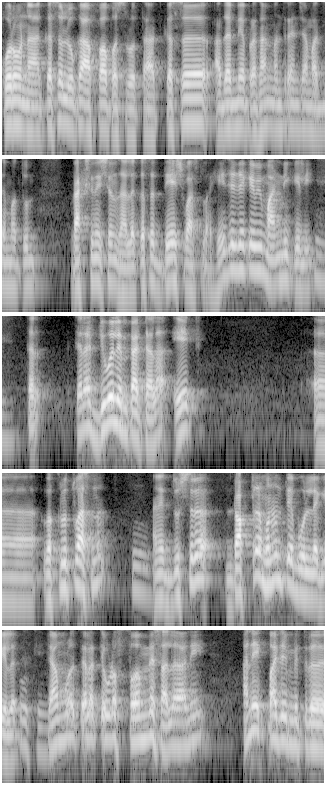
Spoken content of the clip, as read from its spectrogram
कोरोना कसं लोक अफवा पसरवतात कसं आदरणीय प्रधानमंत्र्यांच्या माध्यमातून वॅक्सिनेशन झालं कसं देश वाचला हे जे जे काही मी मांडणी केली. तर त्याला ड्युअल इम्पॅक्ट आला एक वक्तृत्व असणं. आणि दुसरं डॉक्टर म्हणून ते बोललं गेलं त्यामुळं त्याला तेवढं फर्मनेस आलं आणि अनेक माझे मित्र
